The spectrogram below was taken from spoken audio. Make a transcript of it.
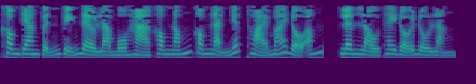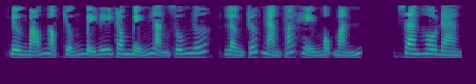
Không gian vĩnh viễn đều là mùa hạ không nóng không lạnh nhất thoải mái độ ấm, lên lầu thay đổi độ lặng, đường Bảo Ngọc chuẩn bị đi trong biển lặn xuống nước, lần trước nàng phát hiện một mảnh, san hô đàn,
